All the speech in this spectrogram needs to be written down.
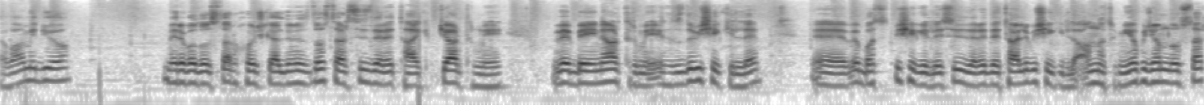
devam ediyor. Merhaba dostlar, hoş geldiniz. Dostlar sizlere takipçi artırmayı ve beğeni artırmayı hızlı bir şekilde e, ve basit bir şekilde sizlere detaylı bir şekilde anlatım yapacağım dostlar.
